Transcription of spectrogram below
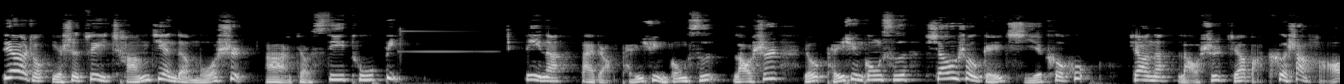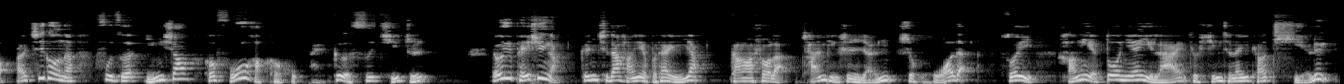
第二种也是最常见的模式啊，叫 C to B，B 呢代表培训公司，老师由培训公司销售给企业客户，这样呢，老师只要把课上好，而机构呢负责营销和服务好客户，哎，各司其职。由于培训啊跟其他行业不太一样，刚刚说了产品是人是活的，所以行业多年以来就形成了一条铁律，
